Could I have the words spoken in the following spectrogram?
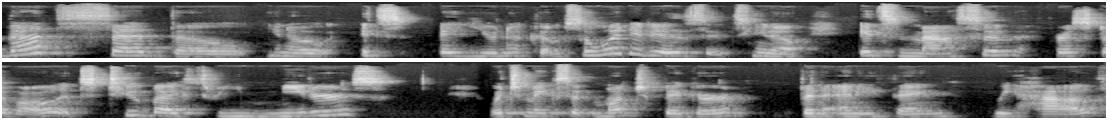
That said, though, you know, it's a unicum. So, what it is, it's, you know, it's massive, first of all. It's two by three meters which makes it much bigger than anything we have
